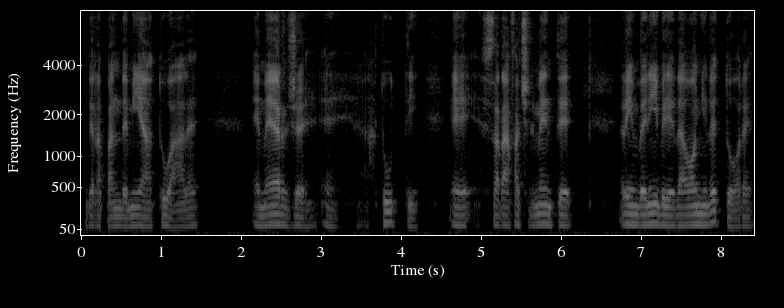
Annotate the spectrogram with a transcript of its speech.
della pandemia attuale, emerge eh, a tutti e sarà facilmente rinvenibile da ogni lettore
